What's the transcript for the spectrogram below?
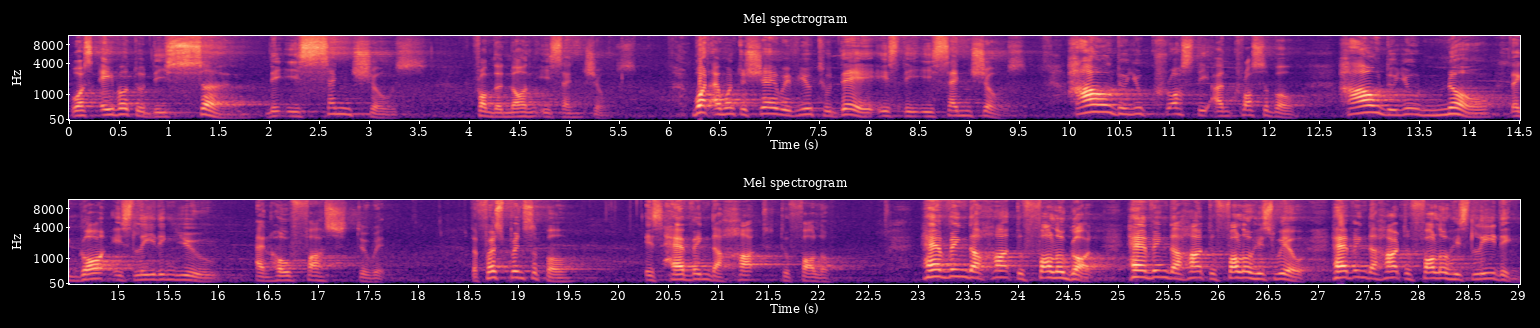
was able to discern the essentials from the non essentials. What I want to share with you today is the essentials. How do you cross the uncrossable? How do you know that God is leading you and hold fast to it? The first principle is having the heart to follow having the heart to follow God, having the heart to follow His will, having the heart to follow His leading.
